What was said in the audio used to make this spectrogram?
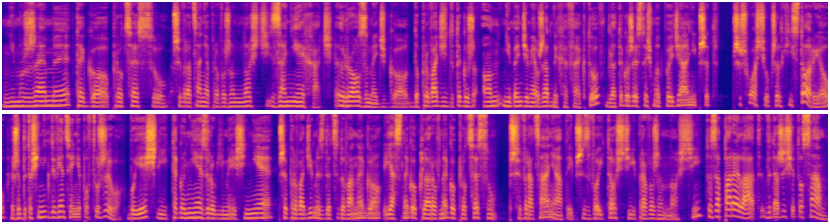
nie możemy tego procesu przywracania praworządności zaniechać, rozmyć go, doprowadzić do tego, że on nie będzie miał żadnych efektów, dlatego że jesteśmy odpowiedzialni przed przyszłością, przed historią, żeby to się nigdy więcej nie powtórzyło. Bo jeśli tego nie zrobimy, jeśli nie przeprowadzimy zdecydowanego, jasnego, klarownego procesu przywracania tej przyzwoitości i praworządności, to za parę lat wydarzy się to sam.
